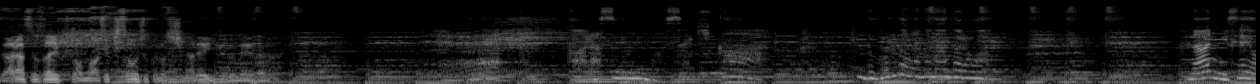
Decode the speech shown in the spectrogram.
ガラス細工と魔石装飾の品で有名だな。へえ、ガラスに魔石か。どんなものなんだろう。何にせよ、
